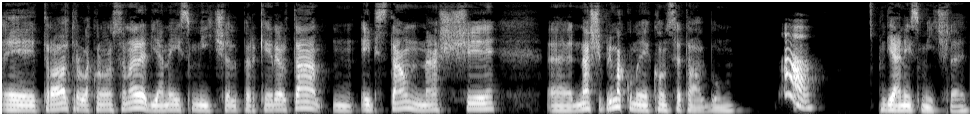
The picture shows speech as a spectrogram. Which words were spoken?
E, tra l'altro la colonna sonora è di Anais Mitchell, perché in realtà mh, Town nasce, eh, nasce prima come concept album. Ah. Di Anais Mitchell.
